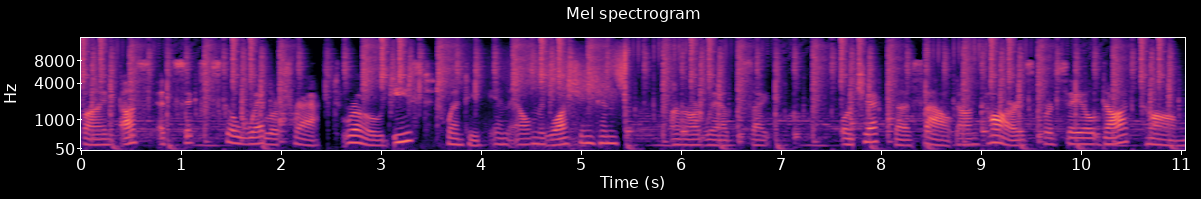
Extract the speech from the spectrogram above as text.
Find us at 6 Schouweler Tract Road East 20 in Elma, Washington, on our website, or check us out on carsforsale.com.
